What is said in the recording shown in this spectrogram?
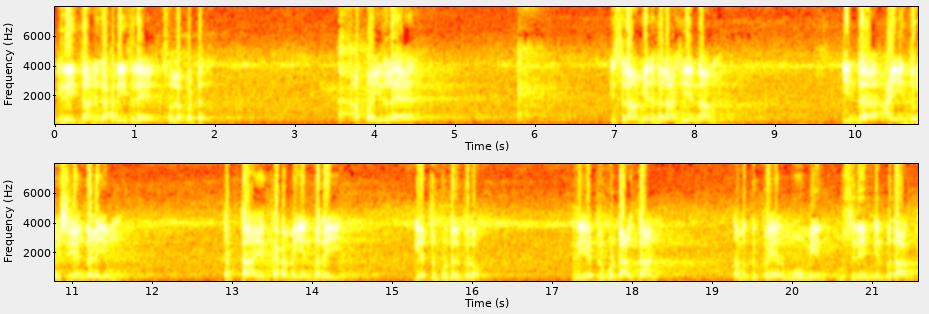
இதைத்தான் இந்த ஹதீஸிலே சொல்லப்பட்டது. அப்ப இதுல இஸ்லாமியர்களாகிய நாம் இந்த ஐந்து விஷயங்களையும் கட்டாய கடமை என்பதை ஏற்றுக்கொண்டிருக்கிறோம். இதை ஏற்றுக்கொண்டால்தான் நமக்கு பெயர் மூமீன் முஸ்லீம் என்பதாகும்.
